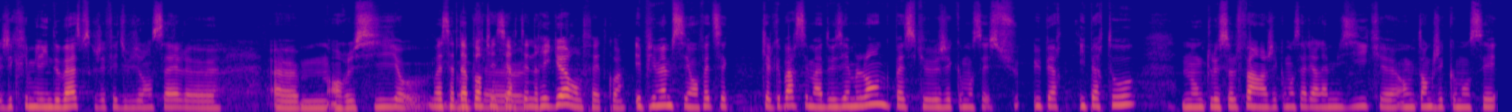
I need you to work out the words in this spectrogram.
j'écris mes lignes de base parce que j'ai fait du violoncelle euh, euh, en Russie. Ouais, ça t'apporte une euh, certaine rigueur en fait, quoi. et puis même, c'est en fait, c'est quelque part, c'est ma deuxième langue parce que j'ai commencé hyper, hyper tôt. Donc le solfa, hein, j'ai commencé à lire la musique euh, en même temps que j'ai commencé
